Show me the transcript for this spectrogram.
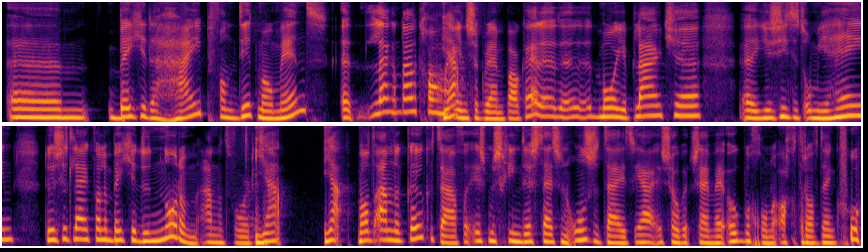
ehm, een beetje de hype van dit moment? Eh, laat, laat ik gewoon maar Ja. Instagram pakken. Hè? De- de- het mooie plaatje, eh, je ziet het om je heen. Dus het lijkt wel een beetje de norm aan het worden. Ja, ja. Want aan de keukentafel is misschien destijds in onze tijd... ja, zo zijn wij ook begonnen. Achteraf denk ik, "Poeh,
